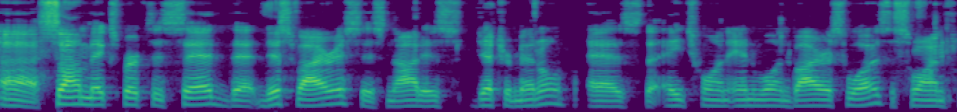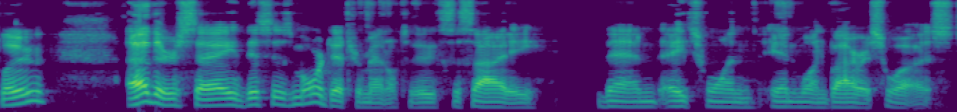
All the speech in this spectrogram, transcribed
Uh, some experts have said that this virus is not as detrimental as the H1N1 virus was, the swine flu. Others say this is more detrimental to society than H1N1 virus was.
